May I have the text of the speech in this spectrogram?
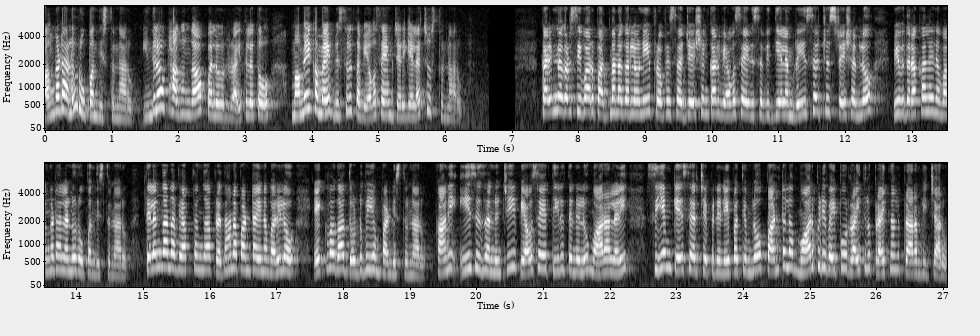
వంగడాలు రూపొందిస్తున్నారు. ఇందులో భాగంగా పలువురు రైతులతో మమేకమై విస్తృత వ్యవసాయం జరిగేలా చూస్తున్నారు. కరీంనగర్ శివారు పద్మనగర్లోని ప్రొఫెసర్ జయశంకర్ వ్యవసాయ విశ్వవిద్యాలయం రీసెర్చ్ స్టేషన్లో వివిధ రకాలైన వంగడాలను రూపొందిస్తున్నారు. తెలంగాణ వ్యాప్తంగా ప్రధాన పంట అయిన వరిలో ఎక్కువగా దొడ్డు బియ్యం పండిస్తున్నారు. కానీ ఈ సీజన్ నుంచి వ్యవసాయ తీరుతెన్నులు మారాలని సీఎం కేసీఆర్ చెప్పిన నేపథ్యంలో పంటల మార్పిడి వైపు రైతులు ప్రయత్నాలు ప్రారంభించారు.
